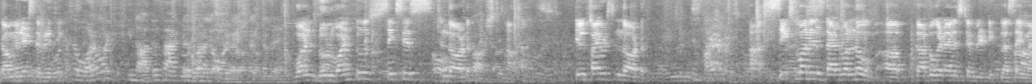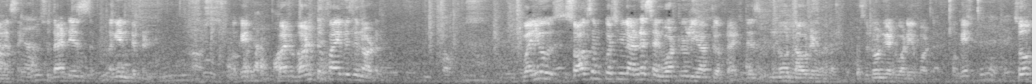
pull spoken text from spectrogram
dominates everything. So what about in the other factors what are the order? One rule one to six is in the order. Till five it's in the order. Uh, six one is that one no uh, carbocation stability plus I minus I. So that is again different. Okay, but one to five is in order. When you solve some question, you'll understand what rule you have to apply. There's no doubt into that. So don't get worried about that. Okay. So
